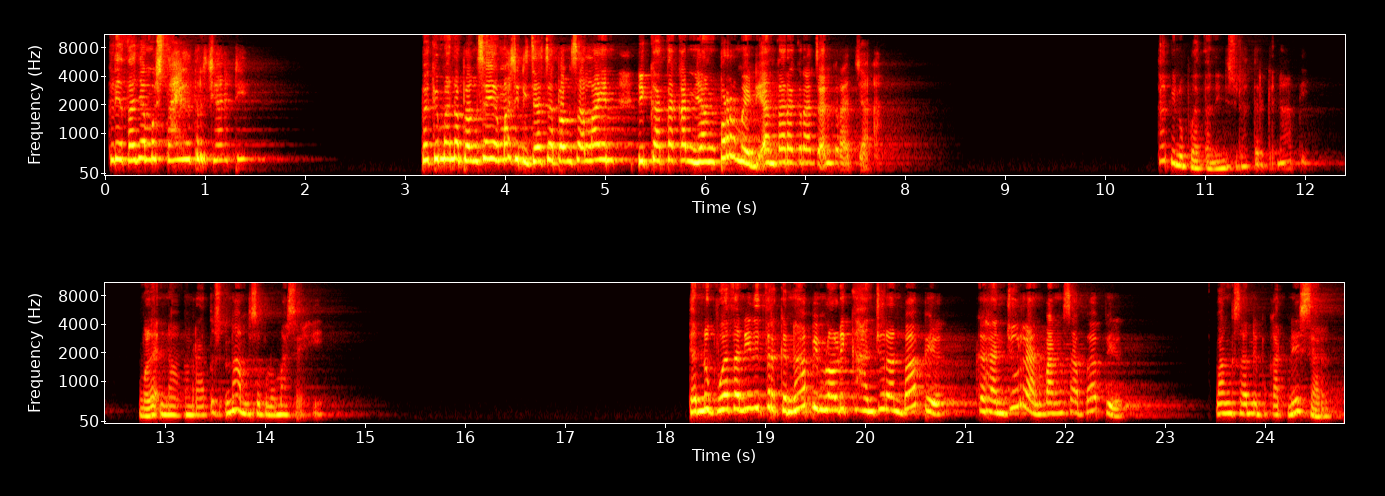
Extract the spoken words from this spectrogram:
Kelihatannya mustahil terjadi. Bagaimana bangsa yang masih dijajah bangsa lain dikatakan yang permai di antara kerajaan-kerajaan. Tapi nubuatan ini sudah tergenapi. Mulai 606 sebelum masehi. Dan nubuatan ini tergenapi melalui kehancuran Babel. Kehancuran bangsa Babel. Bangsa Nebukadnezar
